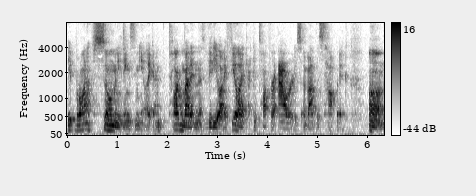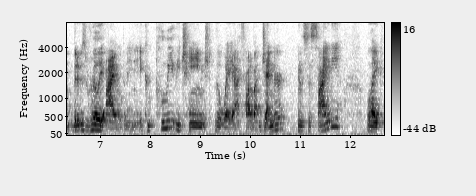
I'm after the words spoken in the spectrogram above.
it brought up so many things to me. Like, I'm talking about it in this video, I feel like I could talk for hours about this topic. Um, but it was really eye-opening. It completely changed the way I thought about gender in society. Like,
